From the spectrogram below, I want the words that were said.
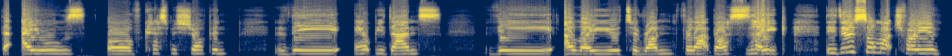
the aisles of Christmas shopping, they help you dance, they allow you to run for that bus. Like, they do so much for you.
